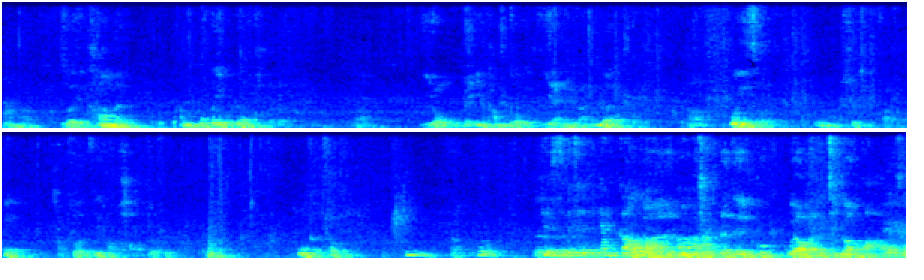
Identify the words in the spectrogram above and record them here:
啊，所以他们他们不会有任何的啊有违他们作为演员的啊规则事情发生，没有，做的非常好，就是无可挑剔，嗯啊这四个字的评价很高啊！不不是，这这不不要把它极端化啊。我说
